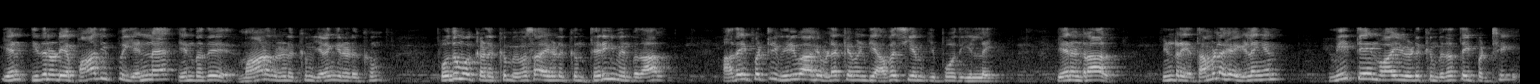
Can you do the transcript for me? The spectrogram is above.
என் இதனுடைய பாதிப்பு என்ன என்பது மாணவர்களுக்கும் இளைஞர்களுக்கும் பொதுமக்களுக்கும் விவசாயிகளுக்கும் தெரியும் என்பதால் அதை பற்றி விரிவாக விளக்க வேண்டிய அவசியம் இப்போது இல்லை. ஏனென்றால் இன்றைய தமிழக இளைஞன் மீத்தேன் வாயு எடுக்கும் விதத்தை பற்றி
